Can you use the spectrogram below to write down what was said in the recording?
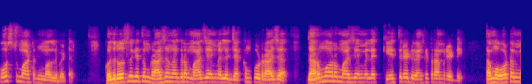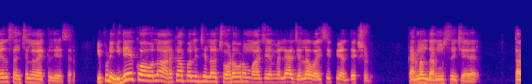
పోస్ట్ మార్టం మొదలు పెట్టారు కొద్ది రోజుల క్రితం రాజానగరం మాజీ ఎమ్మెల్యే జక్కంపూడి రాజా ధర్మవరం మాజీ ఎమ్మెల్యే కేతిరెడ్డి వెంకటరామిరెడ్డి తమ ఓటమి మీద సంచలన వ్యాఖ్యలు చేశారు. ఇప్పుడు ఇదే కోవలో అనకాపల్లి జిల్లా చోడవరం మాజీ ఎమ్మెల్యే ఆ జిల్లా వైసీపీ అధ్యక్షుడు కరణం ధర్మశ్రీ చేరారు. తన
